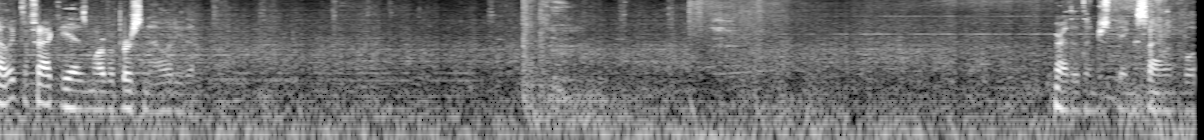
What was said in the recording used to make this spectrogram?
I like the fact he has more of a personality than. Rather than just being silent boy.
